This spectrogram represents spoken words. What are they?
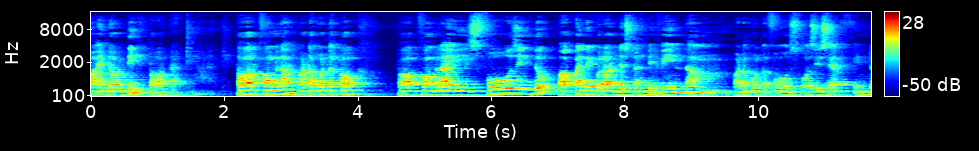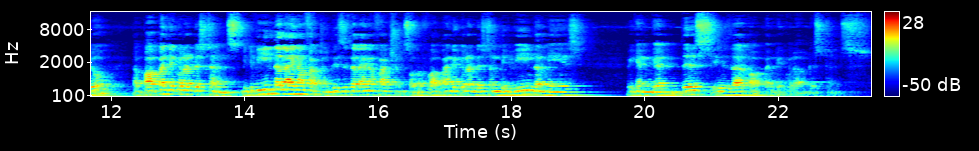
find out the torque acting. Torque formula, what about the torque? Torque formula is force into perpendicular distance between them. What about the force? Force is F into the perpendicular distance between the line of action. This is the line of action. So the perpendicular distance between them is, we can get this is the perpendicular distance.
